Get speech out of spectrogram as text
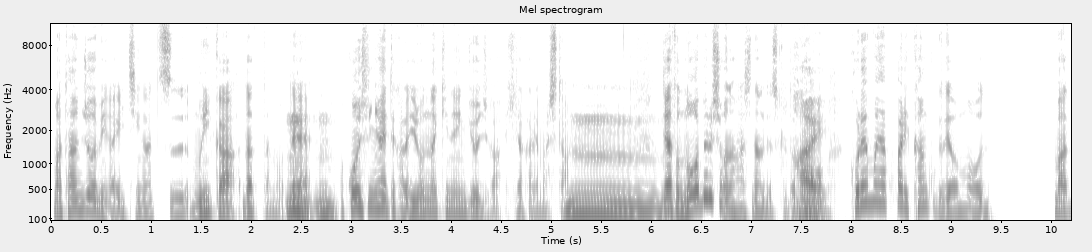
まあ、誕生日が1月6日だったのうんで、うん。今週に入ってからいろんな記念行事が開かれました。うん。であとノーベル賞の話なんですけども、はい。これもやっぱり韓国ではもう、まあ、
